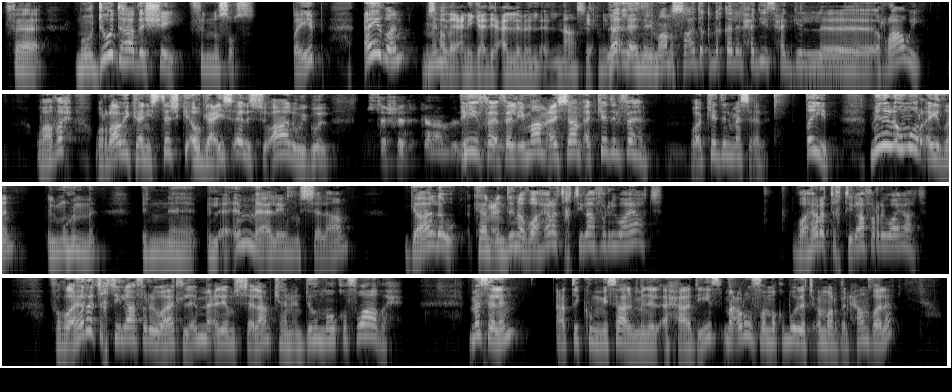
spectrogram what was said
فموجود هذا الشيء في النصوص. طيب أيضا بس من هذا يعني قاعد يعلم ال- الناس يعني؟ لا لأن الإمام الصادق نقل الحديث حق ال- الراوي. واضح؟ والراوي كان يستشكي أو قاعد يسأل السؤال ويقول استشهد بكلام اي فالإمام عليه السلام أكد الفهم. وأكد المسألة. طيب من الأمور أيضا المهمة إن الأئمة عليهم السلام قالوا كان عندنا ظاهرة اختلاف الروايات. ظاهرة اختلاف الروايات. فظاهرة اختلاف الروايات الأئمة عليهم السلام كان عندهم موقف واضح. مثلا أعطيكم مثال من الأحاديث معروفة مقبولة عمر بن حنظلة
